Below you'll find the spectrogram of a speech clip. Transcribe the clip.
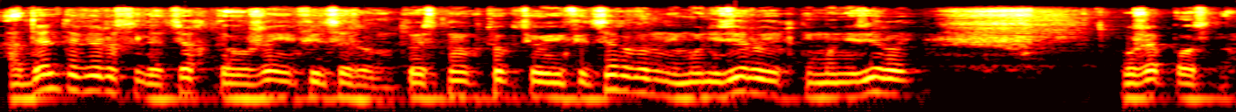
от дельта-вируса для тех, кто уже инфицирован. То есть, ну, кто, кто инфицирован, иммунизируй их, не иммунизируй, уже поздно.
